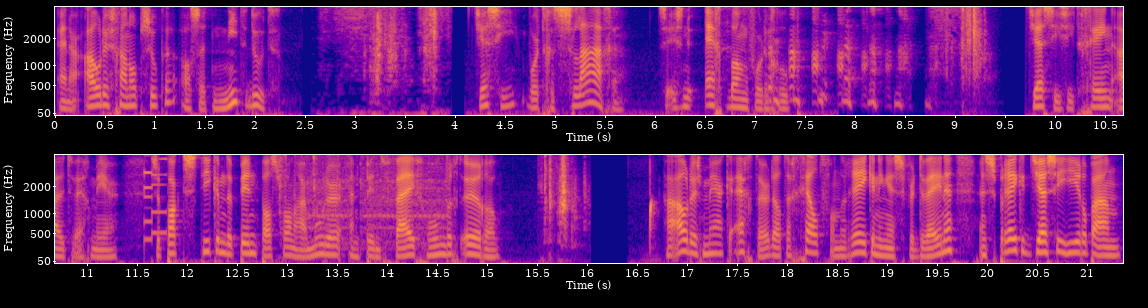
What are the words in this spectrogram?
en haar ouders gaan opzoeken als ze het niet doet. Jessie wordt geslagen. Ze is nu echt bang voor de groep. Jessie ziet geen uitweg meer. Ze pakt stiekem de pinpas van haar moeder en pint 500 euro. Haar ouders merken echter dat er geld van de rekening is verdwenen en spreken Jessie hierop aan.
